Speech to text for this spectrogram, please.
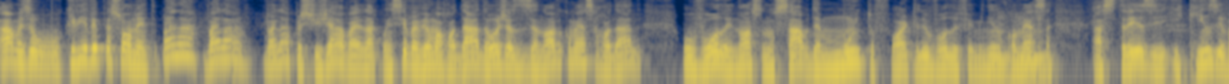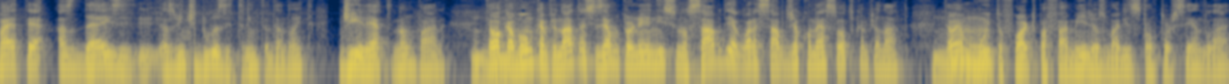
ah, mas eu queria ver pessoalmente. Vai lá, vai lá, vai lá prestigiar, vai lá conhecer, vai ver uma rodada. Hoje às 19 começa a rodada. O vôlei, nosso, no sábado é muito forte ali, o vôlei feminino uhum. começa às 13h15 e vai até às 10 às 22h30 da noite, direto, não para. Então, uhum. Então acabou um campeonato, nós fizemos um torneio início no sábado e agora sábado já começa outro campeonato. Então é hum. muito forte para a família, os maridos estão torcendo lá,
